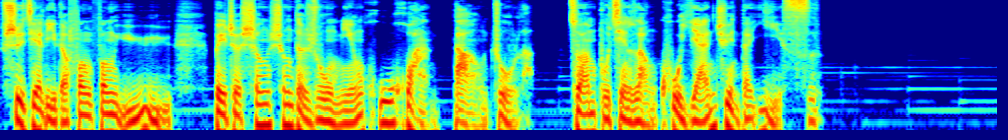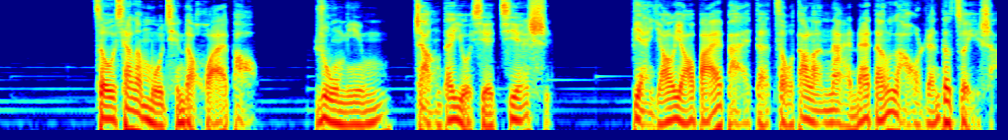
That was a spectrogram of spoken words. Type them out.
世界里的风风雨雨，被这声声的乳名呼唤挡住了，钻不进冷酷严峻的一丝。走下了母亲的怀抱，乳名长得有些结实，便摇摇摆摆的走到了奶奶等老人的嘴上。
